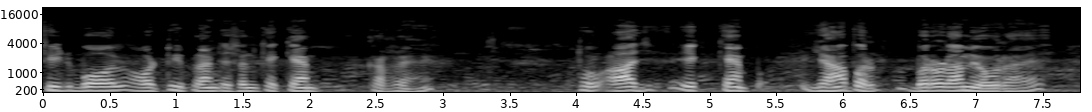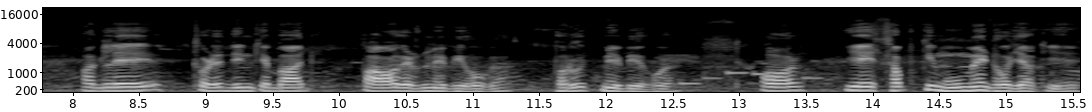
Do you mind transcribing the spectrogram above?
सीड बॉल और ट्री प्लांटेशन के कैंप कर रहे हैं। तो आज एक कैंप यहाँ पर बड़ोड़ा में हो रहा है। अगले थोड़े दिन के बाद पावागढ़ में भी होगा, भरूच में भी होगा। और ये सबकी मूवमेंट हो जाती है,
